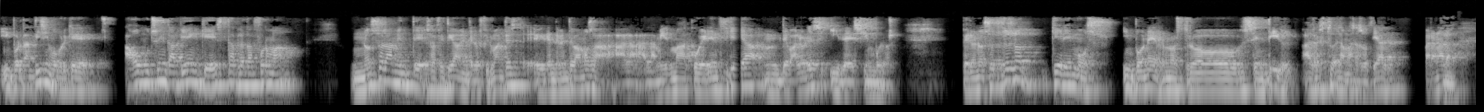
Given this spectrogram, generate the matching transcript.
importantísimo porque hago mucho hincapié en que esta plataforma no solamente, o sea, efectivamente, los firmantes, evidentemente vamos a, la, a, la, misma coherencia de valores y de símbolos. Pero nosotros no queremos imponer nuestro sentir al resto de la masa social, para nada.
